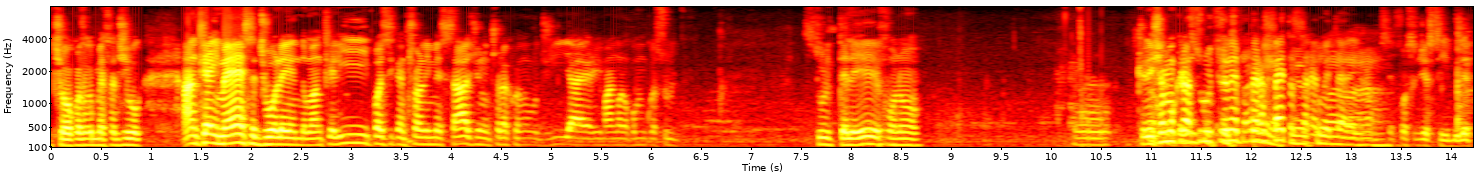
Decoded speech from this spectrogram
c'è qualcosa con messaggi vo- anche ai message volendo, ma anche lì poi si cancellano i messaggi, non c'è la cronologia e rimangono comunque sul, sul telefono. Eh, Cioè, diciamo che la soluzione perfetta sarebbe Telegram se fosse gestibile.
